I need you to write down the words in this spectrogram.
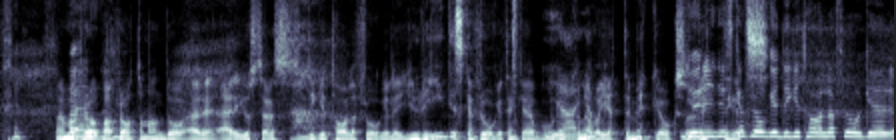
Men vad, Men- vad pratar man då? Är det, är det just här digitala frågor eller juridiska frågor? Tänker jag borde kunna Jajamän. vara jättemycket också. Juridiska Rättighets- frågor, digitala frågor,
